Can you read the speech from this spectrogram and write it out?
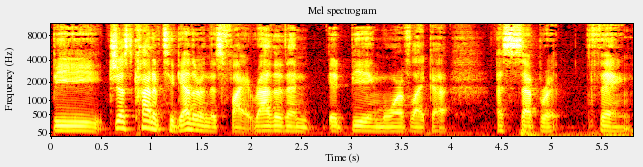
be just kind of together in this fight rather than it being more of like a a separate thing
